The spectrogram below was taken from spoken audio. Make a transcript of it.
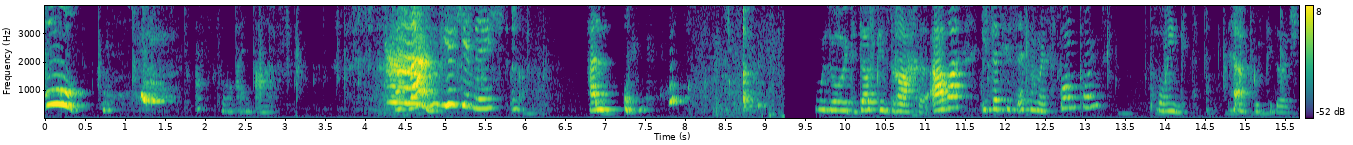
Uh! Du bist so ein Arsch. Das sagen wir hier nicht. Hallo. Oh Leute, das gibt Rache. Aber ich setze jetzt erstmal meinen Spawn Point. Point. Ja, gut gedeutscht.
